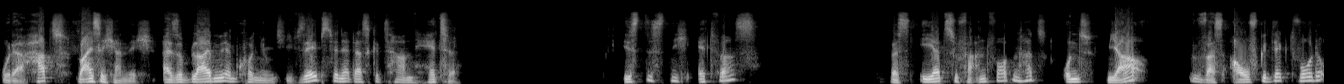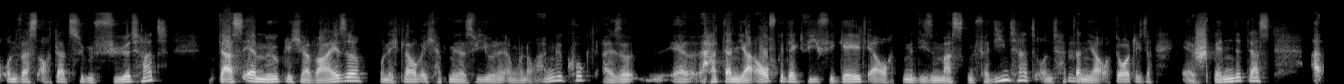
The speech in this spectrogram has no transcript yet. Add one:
oder hat, weiß ich ja nicht. Also bleiben wir im Konjunktiv. Selbst wenn er das getan hätte, ist es nicht etwas, was er zu verantworten hat und ja, was aufgedeckt wurde und was auch dazu geführt hat, dass er möglicherweise, und ich glaube, ich habe mir das Video dann irgendwann auch angeguckt, also er hat dann ja aufgedeckt, wie viel Geld er auch mit diesen Masken verdient hat und hat mhm. dann ja auch deutlich gesagt, er spendet das. Ah,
